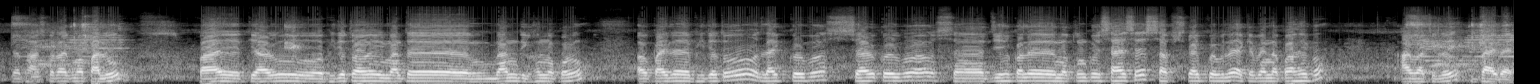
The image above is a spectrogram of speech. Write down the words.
এতিয়া ভাস্কৰক মই পালোঁ পাই এতিয়া আৰু ভিডিঅ'টো আৰু ইমানতে ইমান দীঘল নকৰোঁ। আৰু পাৰিলে ভিডিঅ'টো লাইক কৰিব শ্বেয়াৰ কৰিব আৰু যিসকলে নতুনকৈ চাইছে ছাবস্ক্ৰাইব কৰিবলৈ একেবাৰে নাপাহৰিব। আৰু আজিলৈ বাই বাই।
